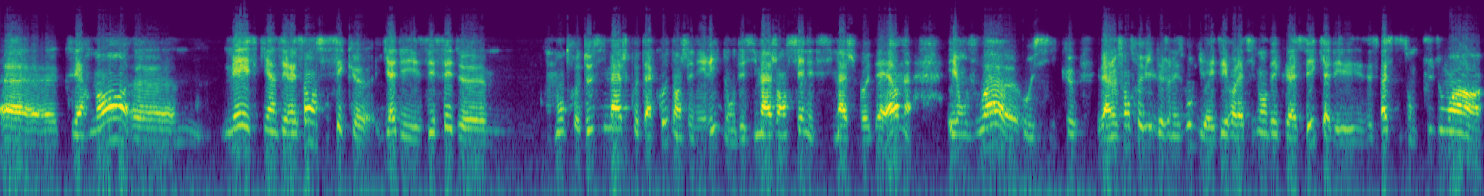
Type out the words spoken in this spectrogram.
euh, clairement. Euh, mais ce qui est intéressant aussi, c'est qu'il y a des effets de on montre deux images côte à côte dans le générique, donc des images anciennes et des images modernes, et on voit aussi que eh le centre-ville de Johannesburg, il a été relativement déclassé, qu'il y a des espaces qui sont plus ou moins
